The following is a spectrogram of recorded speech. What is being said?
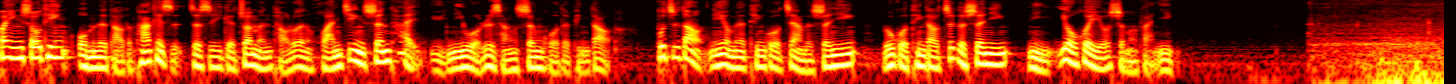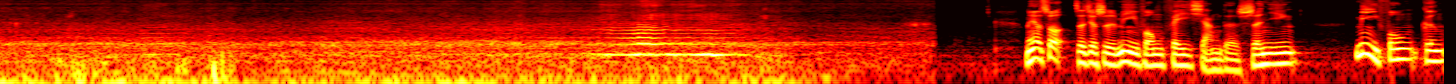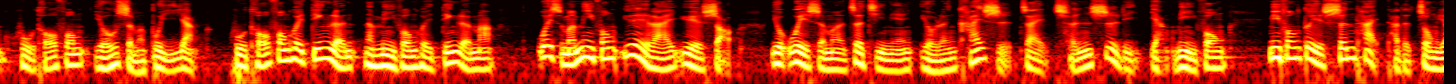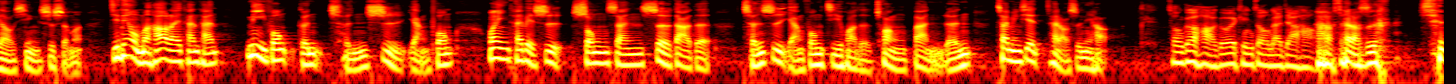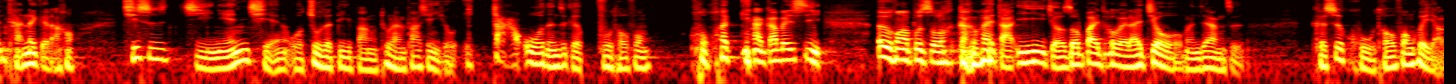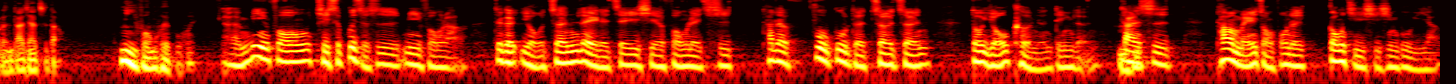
欢迎收听我们的岛的 Podcast，这是一个专门讨论环境生态与你我日常生活的频道。不知道你有没有听过这样的声音？如果听到这个声音，你又会有什么反应？没有错，这就是蜜蜂飞翔的声音。蜜蜂跟虎头蜂有什么不一样？虎头蜂会叮人，那蜜蜂会叮人吗？为什么蜜蜂越来越少？又为什么这几年有人开始在城市里养蜜蜂？蜜蜂对生态它的重要性是什么？今天我们好好来谈谈蜜蜂跟城市养蜂。欢迎台北市松山社大的城市养蜂计划的创办人蔡明宪蔡老师，你好。聪哥好，各位听众大家好。好，蔡老师先谈那个了哈。其实几年前我住的地方，突然发现有一大窝的这个虎头蜂，我惊到要死，二话不说，赶快打一一九说拜托回来救我们这样子。可是虎头蜂会咬人，大家知道，蜜蜂会不会？呃，蜜蜂其实不只是蜜蜂啦，这个有针类的这一些蜂类，其实它的腹部的螫针都有可能叮人，但是。它们每一种蜂的攻击习性不一样，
